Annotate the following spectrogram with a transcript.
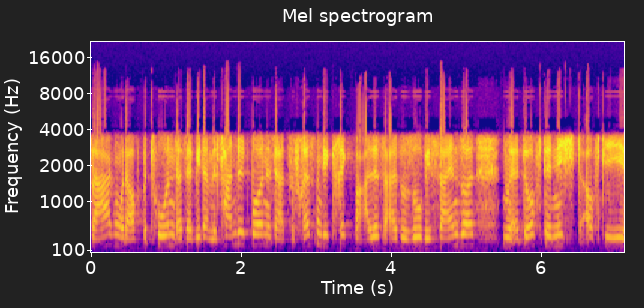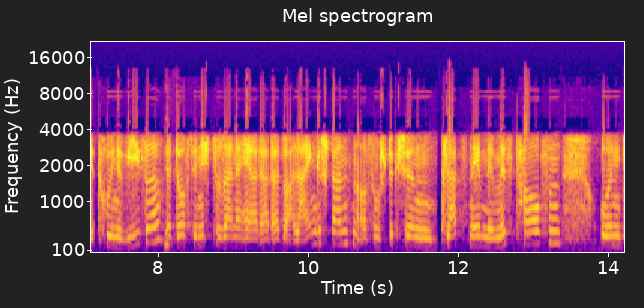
sagen oder auch betonen, dass er weder misshandelt worden ist, er hat zu fressen gekriegt, war alles also so, wie es sein soll, nur er durfte nicht auf die grüne Wiese, er durfte nicht zu seiner Herde, er hat also allein gestanden auf so einem Stückchen Platz neben dem Misthaufen und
